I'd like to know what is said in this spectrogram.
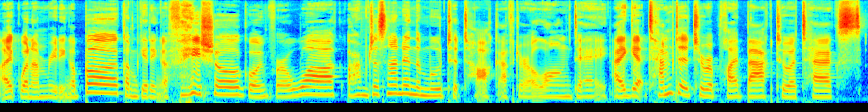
Like when I'm reading a book, I'm getting a facial, going for a walk, or I'm just not in the mood to talk after a long day. I get tempted to reply back to a text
